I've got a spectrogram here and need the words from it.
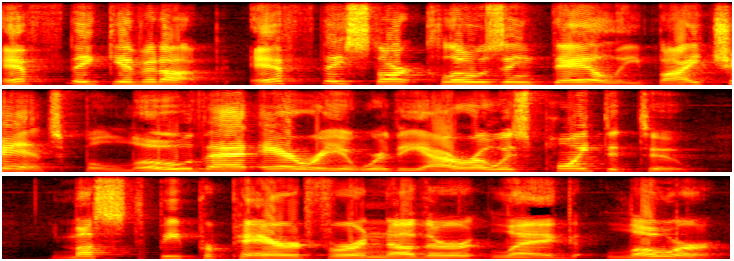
If they give it up, if they start closing daily by chance below that area where the arrow is pointed to, you must be prepared for another leg lower.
